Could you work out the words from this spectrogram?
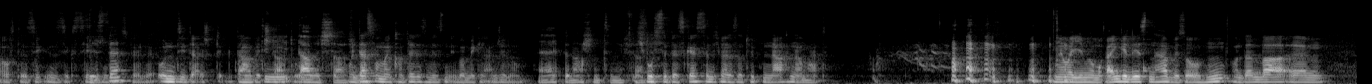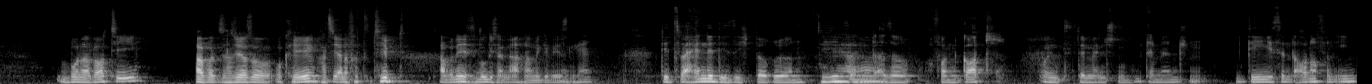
auf der Six- in der Sixtinischen? Kapelle. Und die Da- die David-Statue. David-Statue. Und das war mein komplettes Wissen über Michelangelo. ja, ich bin auch schon ziemlich Ich fertig. wusste bis gestern nicht mehr, dass der Typ einen Nachnamen hat. Wenn wir jemandem reingelesen habe, so, hm, und dann war ähm, Bonarotti, aber das hat ja so, okay, hat sich einer vertippt. Aber nee, das ist wirklich sein Nachname gewesen. Okay. Die zwei Hände, die sich berühren, Ja. sind also von Gott, Und der Menschen. der Menschen. Die sind auch noch von ihm.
